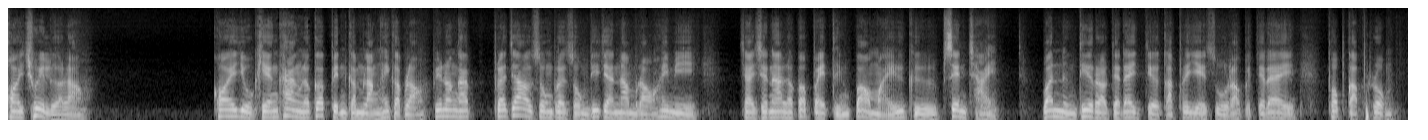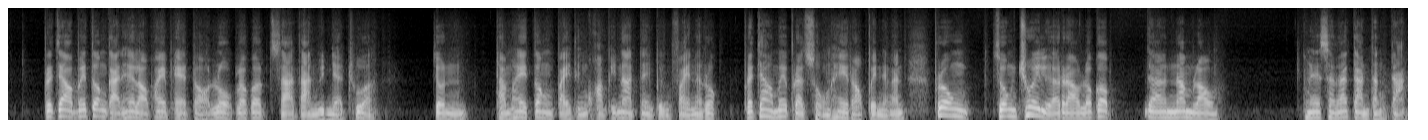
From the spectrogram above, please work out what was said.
คอยช่วยเหลือเรา คอยอยู่เคียงข้างแล้วก็เป็นกำลังให้กับเรา พี่น้องครับ พระเจ้าทรงประสงค์ที่จะนำเราให้มีชัยชนะแล้วก็ไปถึงเป้าหมายก็คือเส้นชัย วันหนึ่งที่เราจะได้เจอกับพระเยซูเราก็จะได้พบกับพระองค์พระเจ้าไม่ต้องการให้เราพ่ายแพ้ต่อโลก แล้วก็ซาตานวิญญาณชั่ว จนทำให้ต้องไปถึงความพินาศในบึงไฟนรก พระเจ้าไม่ประสงค์ให้เราเป็นอย่างนั้น พระองค์ทรงช่วยเหลือเราแล้วก็จะนำเราในสถานการณ์ต่าง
